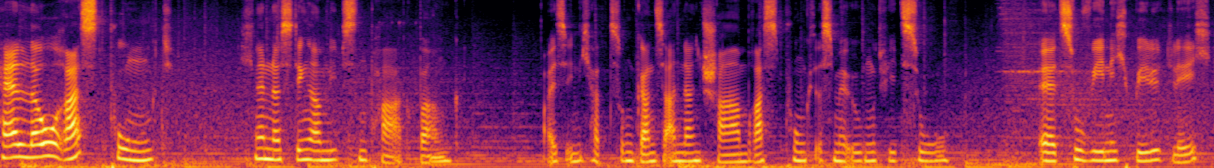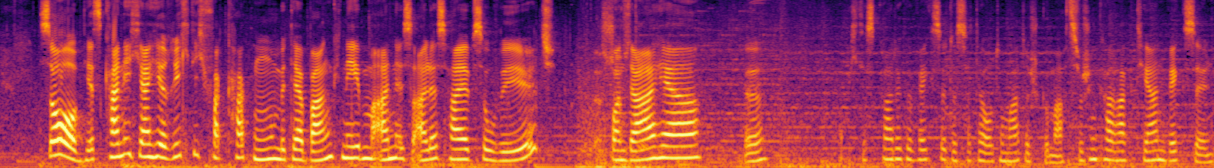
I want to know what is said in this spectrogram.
hello Rastpunkt. Ich nenne das Ding am liebsten Parkbank. Weiß ich nicht, hat so einen ganz anderen Charme. Rastpunkt ist mir irgendwie zu, äh, zu wenig bildlich. So, jetzt kann ich ja hier richtig verkacken. Mit der Bank nebenan ist alles halb so wild. Von daher Äh? Das gerade gewechselt? Das hat er automatisch gemacht. Zwischen Charakteren wechseln.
